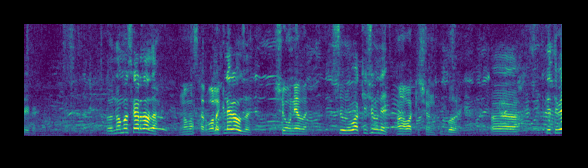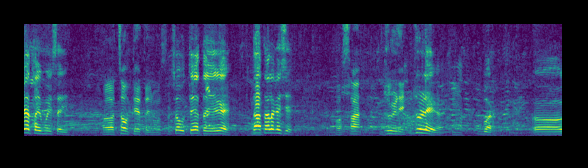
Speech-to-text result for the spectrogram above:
ठीक आहे. अ, नमस्कार दादा. नमस्कार बोला. कुठल्या गावचा आहे? शिवण्याचा शिवणे वाकी शिवणे हां वाक्य शिवण बरं. किती वेळ आहे म्हैसाई चौथे येत आहे मस्त चौथे येत आहे काय? दाताला कसे अ, सा जुळले. जुळले का? बरं. अ,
